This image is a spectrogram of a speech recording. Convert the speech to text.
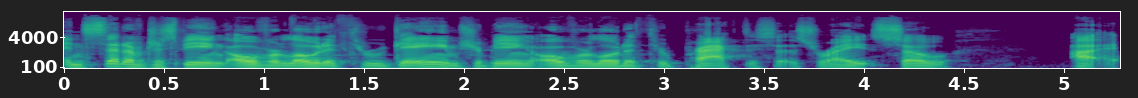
instead of just being overloaded through games you're being overloaded through practices right? So I,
